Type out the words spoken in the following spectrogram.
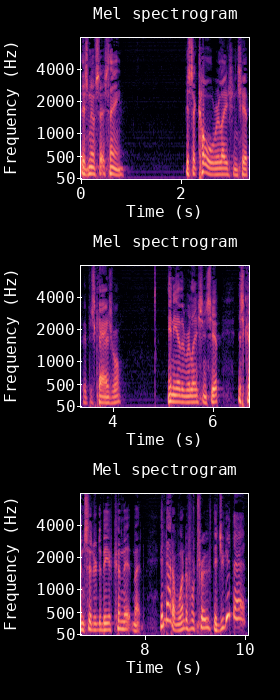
There's no such thing. It's a cold relationship if it's casual. Any other relationship is considered to be a commitment. Isn't that a wonderful truth? Did you get that?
